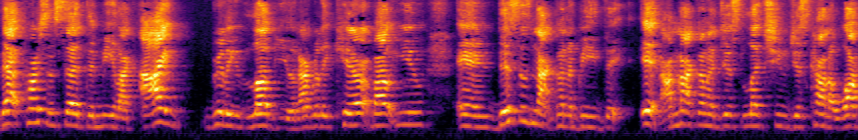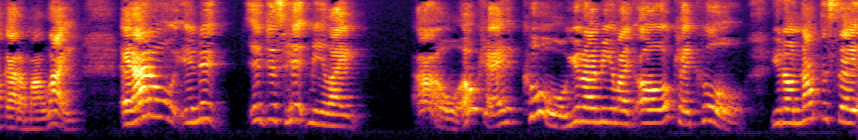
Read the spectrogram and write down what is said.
that person said to me, like, I really love you and I really care about you. And this is not going to be the it. I'm not going to just let you just kind of walk out of my life. And I don't, and it, it just hit me like, oh, okay, cool. You know what I mean? Like, oh, okay, cool. You know, not to say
